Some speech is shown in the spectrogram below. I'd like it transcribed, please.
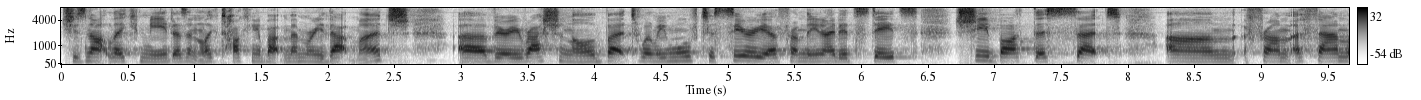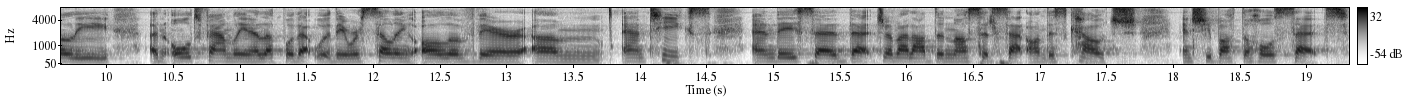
she's not like me, doesn't like talking about memory that much, uh, very rational. But when we moved to Syria from the United States, she bought this set um, from a family, an old family in Aleppo that they were selling all of their um, antiques, and they said that Jamal Abdel Nasser sat on this couch, and she bought the whole set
